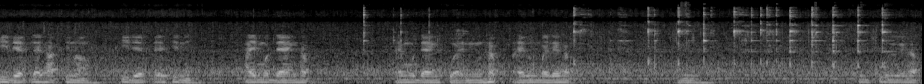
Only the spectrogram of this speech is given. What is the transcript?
ที่เด็ดเลยครับพี่น้องที่เด็ดเลยที่นี่ไข่มดแดงครับไข่มดแดงขวยนึงครับใส่ลงไปเลยครับนี่คุ้นๆเลยครับ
